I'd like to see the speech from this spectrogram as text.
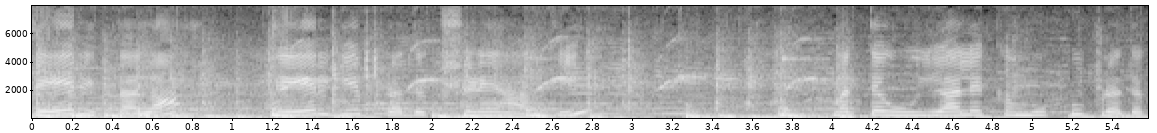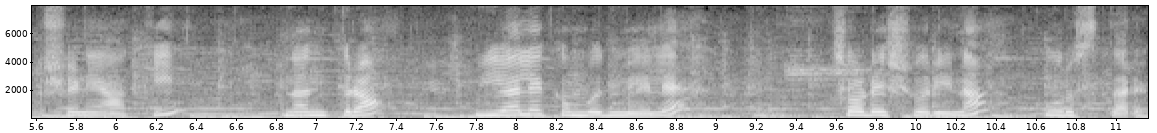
ತೇರಿತ್ತಲ್ಲ, ತೇರಿಗೆ ಪ್ರದಕ್ಷಿಣೆ ಹಾಕಿ ಮತ್ತು ಉಯ್ಯಾಲೆ ಕಂಬಕ್ಕೂ ಪ್ರದಕ್ಷಿಣೆ ಹಾಕಿ ನಂತರ ಉಯ್ಯಾಲೆ ಕಂಬದ ಮೇಲೆ ಚೌಡೇಶ್ವರಿನ ಕೂರಿಸ್ತಾರೆ.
